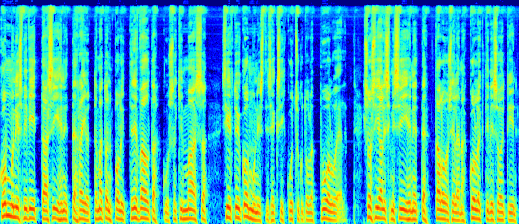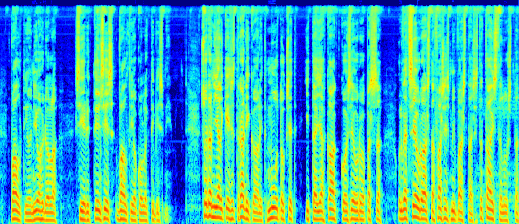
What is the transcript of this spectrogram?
Kommunismi viittaa siihen, että rajoittamaton poliittinen valta kussakin maassa siirtyy kommunistiseksi kutsukutulle puolueelle. Sosialismi siihen, että talouselämä kollektivisoitiin valtion johdolla, siirryttiin siis valtiokollektivismiin. Sodan jälkeiset radikaalit muutokset Itä- ja Kaakkois-Euroopassa – olivat seurausta fasismin vastaisesta taistelusta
